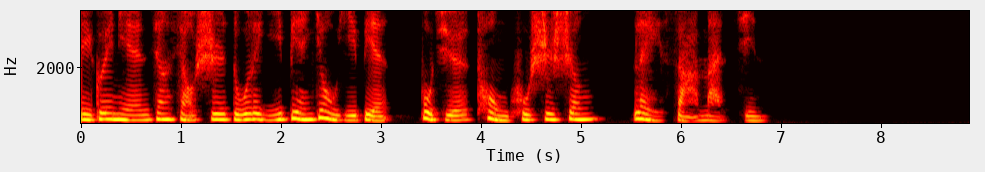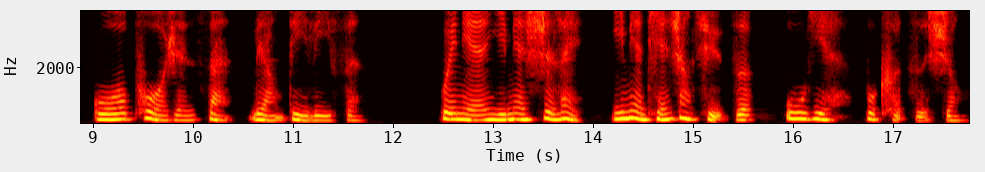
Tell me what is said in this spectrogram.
李龟年将小诗读了一遍又一遍，不觉痛哭失声，泪洒满襟。国破人散，两地离分，龟年一面拭泪，一面填上曲子，呜咽不可自生。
